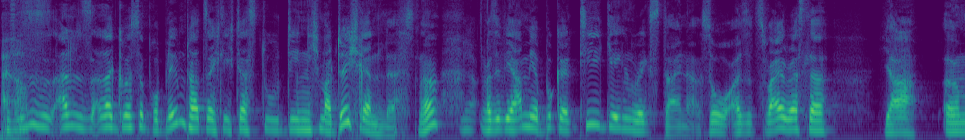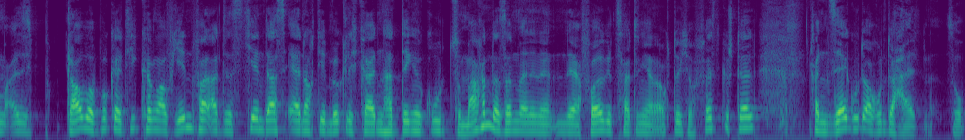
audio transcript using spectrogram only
Also das ist das, das allergrößte Problem tatsächlich, dass du den nicht mal durchrennen lässt. Ne? Ja. Also wir haben hier Booker T gegen Rick Steiner. So, also zwei Wrestler, ja, ähm, also ich glaube, Booker T können wir auf jeden Fall attestieren, dass er noch die Möglichkeiten hat, Dinge gut zu machen. Das haben wir in der, Folgezeit dann ja auch durchaus festgestellt. Kann sehr gut auch unterhalten. So.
